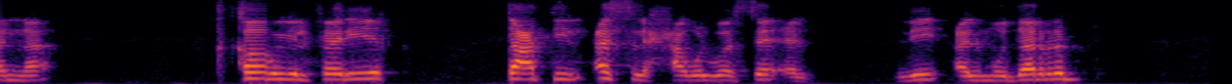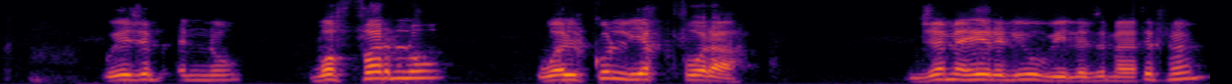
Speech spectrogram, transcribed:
أن تقوي الفريق تعطي الأسلحة والوسائل للمدرب ويجب إنه وفر له والكل يقفره جماهير اليوفي لازم تفهم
